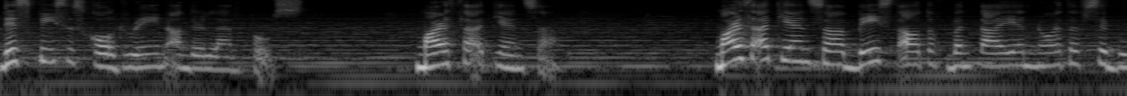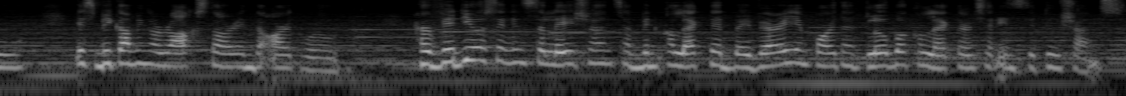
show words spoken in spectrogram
This piece is called Rain Under Lamppost. Martha Atienza. Martha Atienza, based out of Bantayan, north of Cebu, is becoming a rock star in the art world. Her videos and installations have been collected by very important global collectors and institutions.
